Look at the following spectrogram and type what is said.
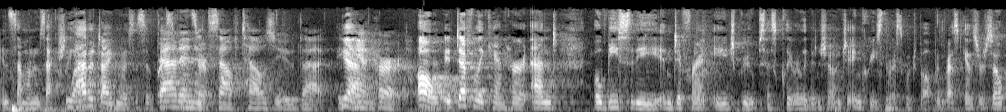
in someone who's actually well, had a diagnosis of breast that cancer. That in itself tells you that it yeah. can't hurt. Oh, it definitely can hurt. And obesity in different age groups has clearly been shown to increase the risk of developing breast cancer. So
